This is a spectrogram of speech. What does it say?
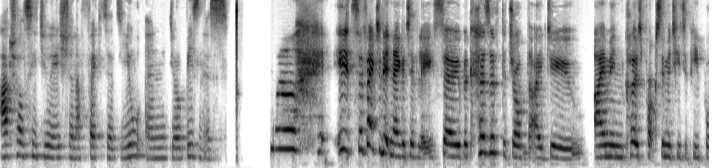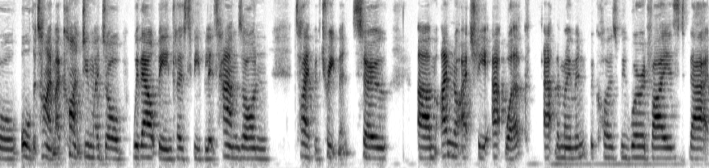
actual situation affected you and your business? Well, it's affected it negatively. So, because of the job that I do, I'm in close proximity to people all the time. I can't do my job without being close to people. It's hands on type of treatment. So, um, I'm not actually at work at the moment because we were advised that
